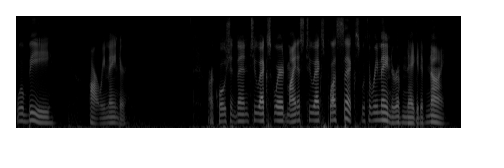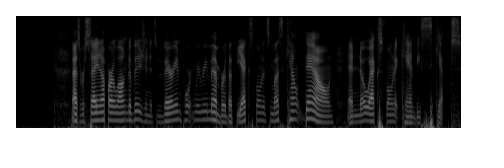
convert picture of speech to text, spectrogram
will be our remainder. Our quotient then, 2x squared minus 2x plus 6, with a remainder of negative 9. As we're setting up our long division, it's very important we remember that the exponents must count down and no exponent can be skipped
